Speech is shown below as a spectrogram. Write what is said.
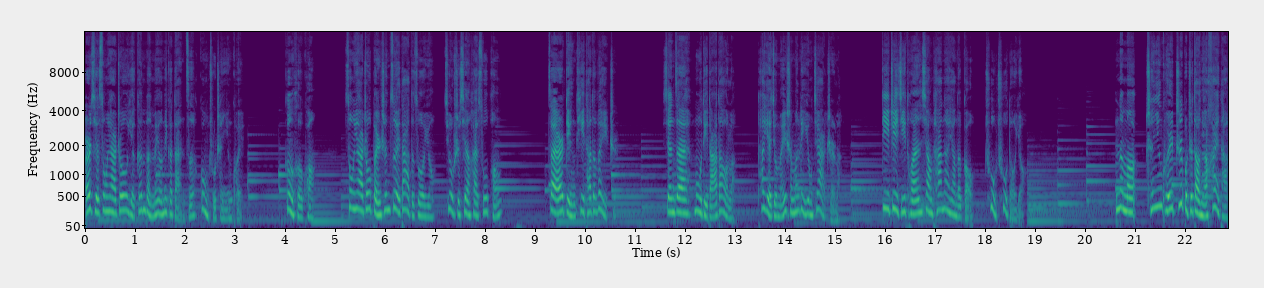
而且宋亚洲也根本没有那个胆子供出陈英奎。更何况，宋亚洲本身最大的作用就是陷害苏鹏，再而顶替他的位置。现在目的达到了，他也就没什么利用价值了。DG 集团像他那样的狗，处处都有。那么，陈英奎知不知道你要害他？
